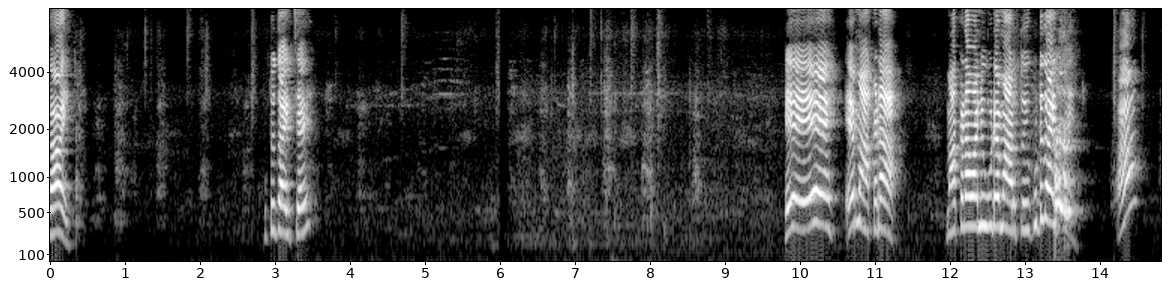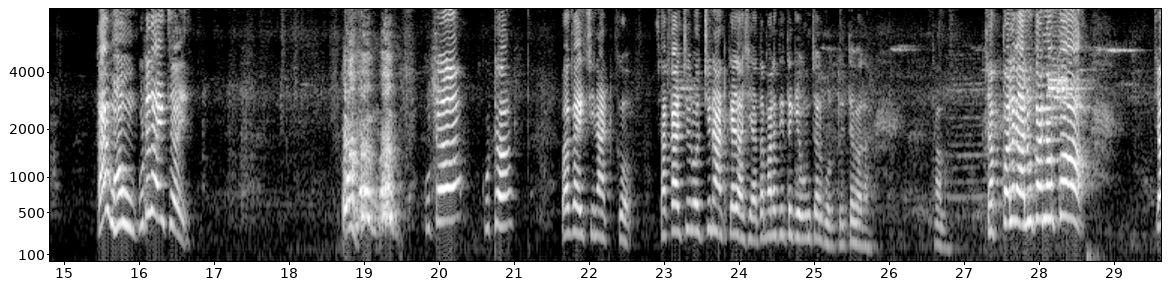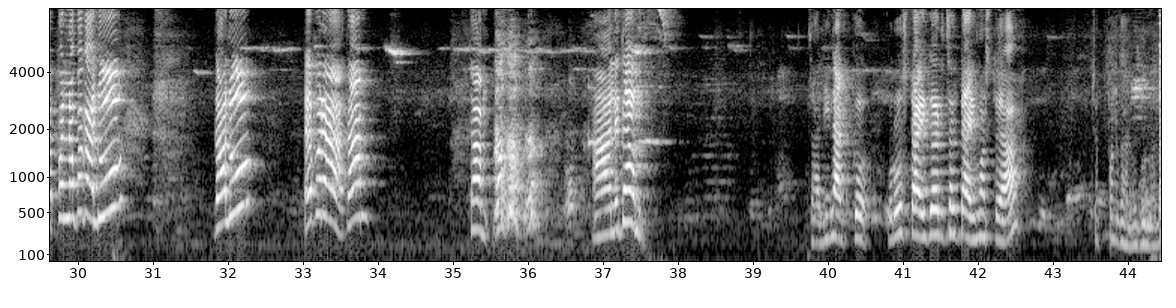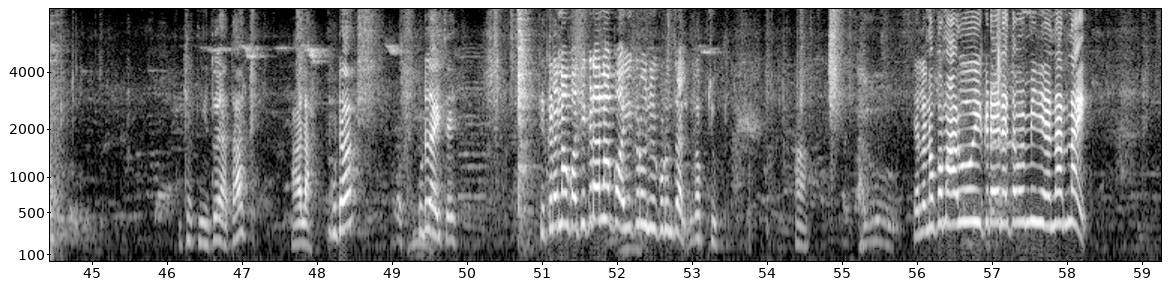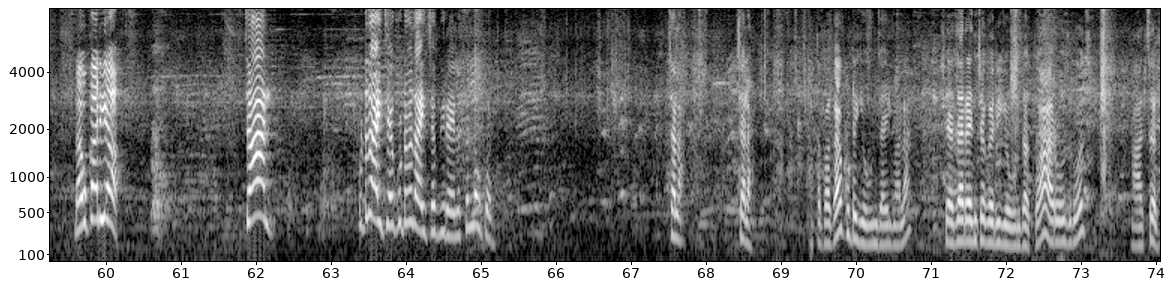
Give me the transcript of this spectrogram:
काय? कुठं जायचंय? ए ए ए माकडा. माकडावानी उड्या मारतोय. कुठं जायचंय? आ? काय भाऊ कुठं जायचंय? कुठं? कुठं? बघायची नाटकं. सकाळची रोजची नाटकं अशी. आता मला तिथे घेऊन चल बोलतोय. ते बघा. थांब. चप्पल घालू का नको? चप्पल नको घालू. घालू. ए बरा थांब. थांब. आले थांब. झाली नाटकं. रोज टायगरचा टाईम असतो हा. चप्पल घालू दे मला. इथं येतोय आता. आला. कुठं? कुठं जायचंय? तिकडं नको तिकडं नको. इकडून इकडून चल. गपचूप. हां. त्याला नको मारू. इकडे नाही तर मग मी येणार नाही. लवकर या. चल. कुठं जायचंय? कुठं जायचं फिरायला? चल लवकर. चला. चला. आता बघा कुठे घेऊन जाईल मला. शेजाऱ्यांच्या घरी घेऊन जातो हा रोज रोज. हां चल.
